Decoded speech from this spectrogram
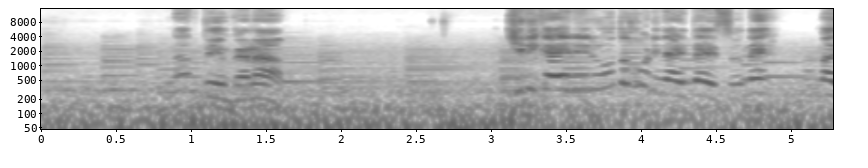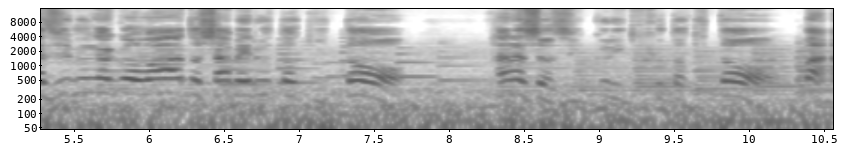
なんていうかな、切り替えれる男になりたいですよね。まあ自分がこうわーっと喋るときと、話をじっくり聞くときと、まあ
